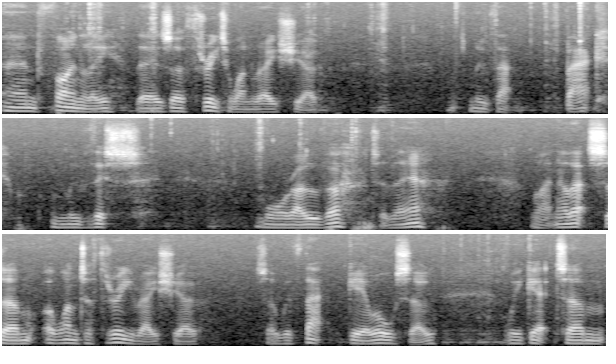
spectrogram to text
And finally, there's a 3 to 1 ratio. Let's move that back and move this more over to there. Right, now that's um, a 1 to 3 ratio. So with that gear also, we get um,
